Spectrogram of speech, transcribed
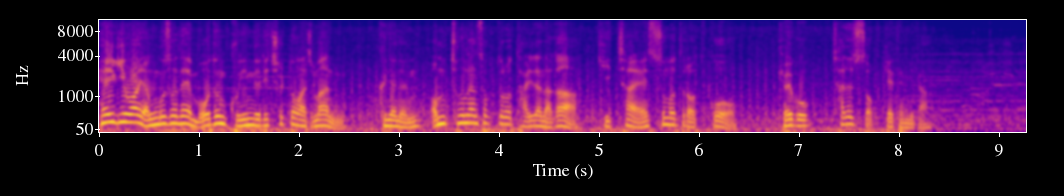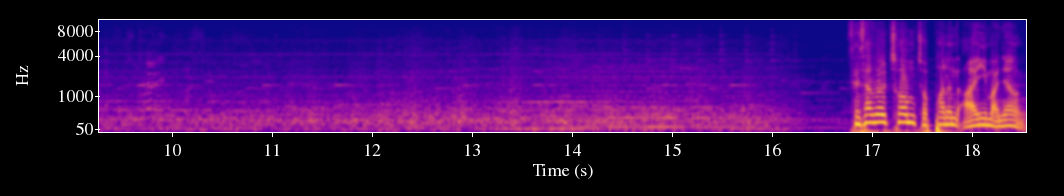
헬기와 연구소 내 모든 군인들이 출동하지만 그녀는 엄청난 속도로 달려나가 기차에 숨어들었고 결국 찾을 수 없게 됩니다. 세상을 처음 접하는 아이 마냥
